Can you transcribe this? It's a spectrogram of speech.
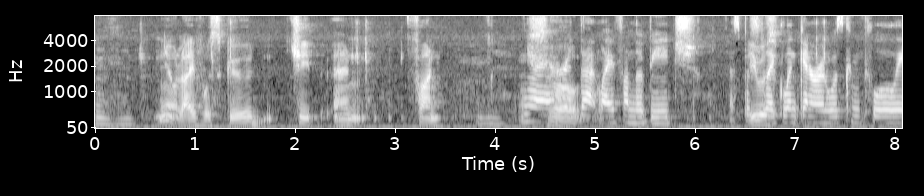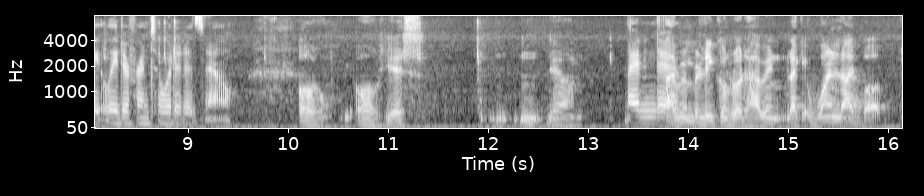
You know, life was good, cheap, and fun. Yeah, I heard that life on the beach, especially was- like Lincoln Road, was completely different to what it is now. Oh, oh yes, yeah. Night and day. I remember Lincoln Road having like one light bulb.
